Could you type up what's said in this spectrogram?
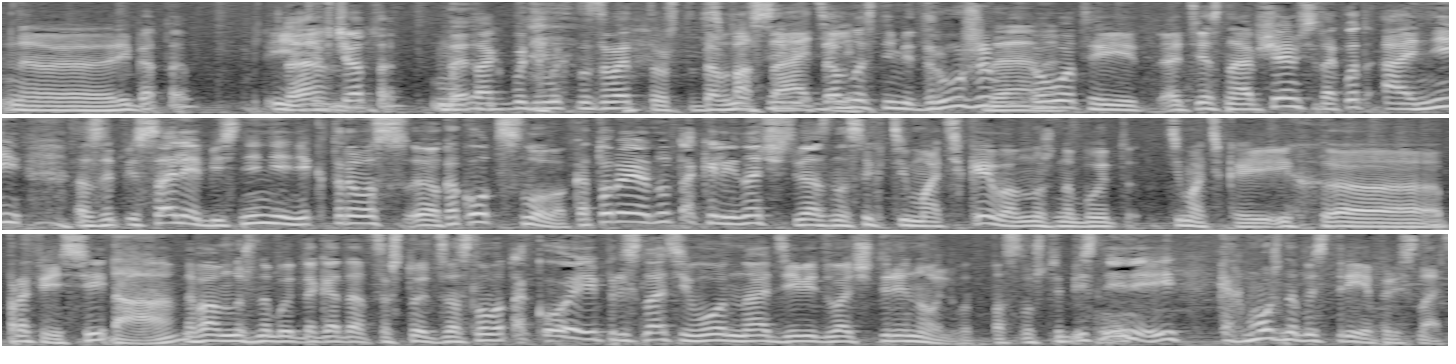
э, ребята и Да. девчата, мы Да. так будем их называть, потому что давно с, ними, давно с ними дружим, Да, вот, и тесно общаемся. Так вот, они записали объяснение некоторого, э, какого-то слова, которое, ну, так или иначе связано с их тематикой. Вам нужно будет, тематикой их э, профессии. Да. Вам нужно будет догадаться, что это за слово такое, и прислать его на 9240. Вот послушать объяснение и как можно быстрее прислать.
